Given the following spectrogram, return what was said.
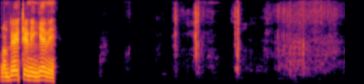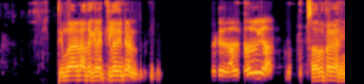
అంటే ఇంకేంది? తిన్నాడంటే అర్ధ కిలో కిలో తింటాడు. చదువుతా కానీ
